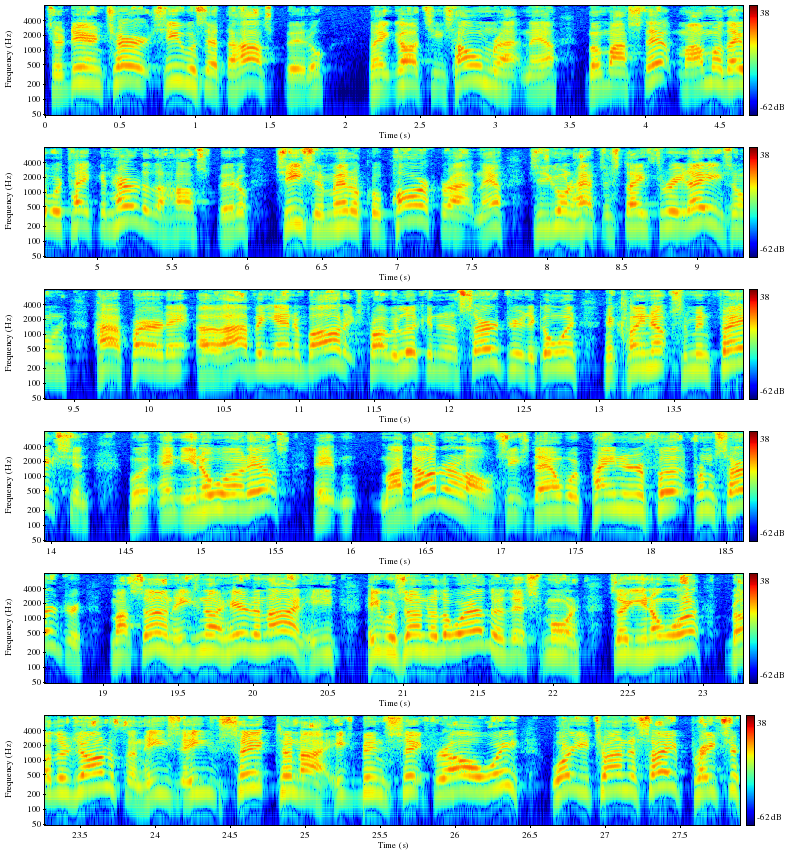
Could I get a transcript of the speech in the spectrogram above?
So during church, she was at the hospital. Thank God she's home right now. But my stepmama, they were taking her to the hospital. She's in Medical Park right now. She's going to have to stay three days on high powered uh, IV antibiotics, probably looking at a surgery to go in and clean up some infection. Well, and you know what else? It, my daughter in law, she's down with pain in her foot from surgery. My son, he's not here tonight. He, he was under the weather this morning. So you know what? Brother Jonathan, he's, he's sick tonight. He's been sick for all week. What are you trying to say, preacher?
